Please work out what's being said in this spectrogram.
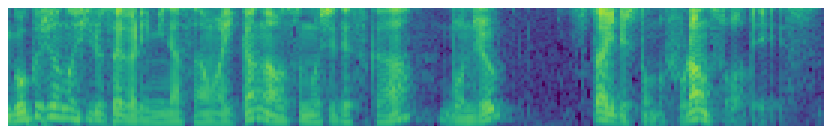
極上の昼下がり皆さんはいかがお過ごしですか？ボンジュスタイリストのフランソワです。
